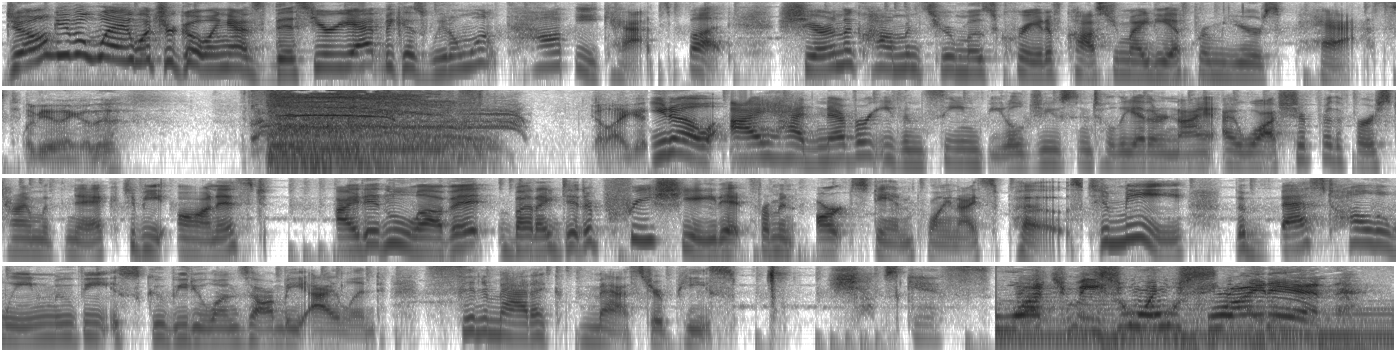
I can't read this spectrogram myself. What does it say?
Don't give away what you're going as this year yet because we don't want copycats, but share in the comments your most creative costume idea from years past. What do you think of this? You like it? You know, I had never even seen Beetlejuice until the other night. I watched it for the first time with Nick. To be honest, I didn't love it, but I did appreciate it from an art standpoint, I suppose. To me, the best Halloween movie is Scooby Doo on Zombie Island. Cinematic masterpiece. Chef's kiss. Watch me swing right in!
